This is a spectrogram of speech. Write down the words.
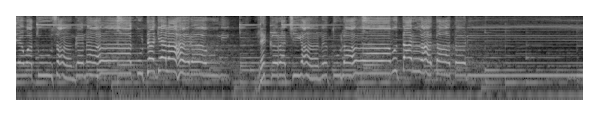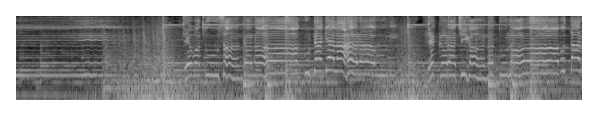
देवा तू सांग ना कुठं गेला हरवूनी? लेकराची आन तुला अवतार आता तरी. जेव्हा तू सांग ना कुठं गेला हरवूनी लेकराची गाण तुला अवतार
